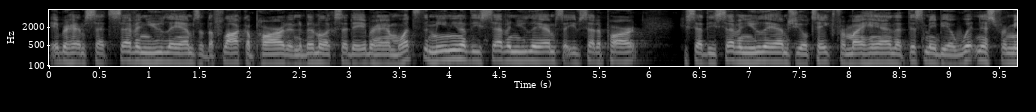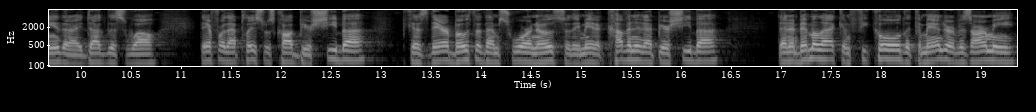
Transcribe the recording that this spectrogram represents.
Abraham set seven ewe lambs of the flock apart, and Abimelech said to Abraham, What's the meaning of these seven ewe lambs that you've set apart? He said, These seven ewe lambs you'll take from my hand, that this may be a witness for me that I dug this well. Therefore, that place was called Beersheba, because there both of them swore an oath, so they made a covenant at Beersheba. Then Abimelech and Phicol, the commander of his army,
